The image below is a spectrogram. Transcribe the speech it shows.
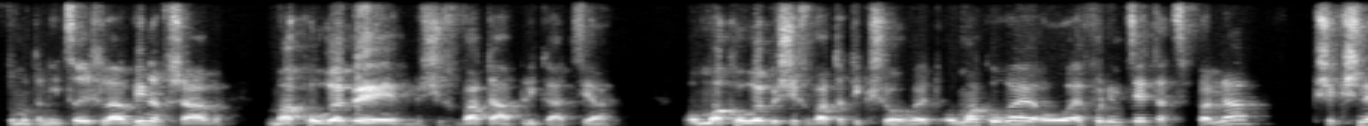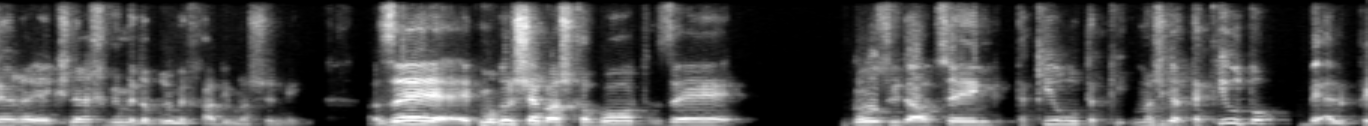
זאת אומרת, אני צריך להבין עכשיו מה קורה בשכבת האפליקציה, או מה קורה בשכבת התקשורת, או מה קורה, או איפה נמצאת הצפנה כששני רכיבים מדברים אחד עם השני. אז זה, את מודל שבע השכבות, זה goes without saying, תכירו, תכיר, מה שנקרא, תכירו אותו בעל פה.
